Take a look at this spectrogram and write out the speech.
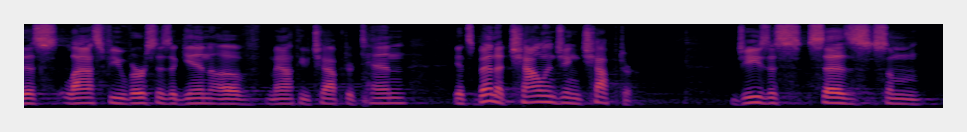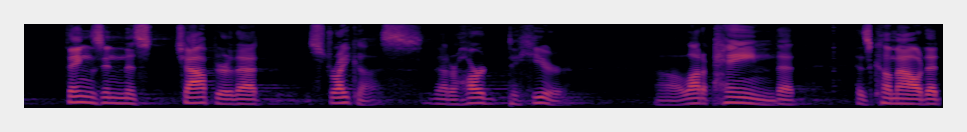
this last few verses again of Matthew chapter 10. It's been a challenging chapter. Jesus says some things in this chapter that strike us, that are hard to hear. Uh, a lot of pain that has come out that,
